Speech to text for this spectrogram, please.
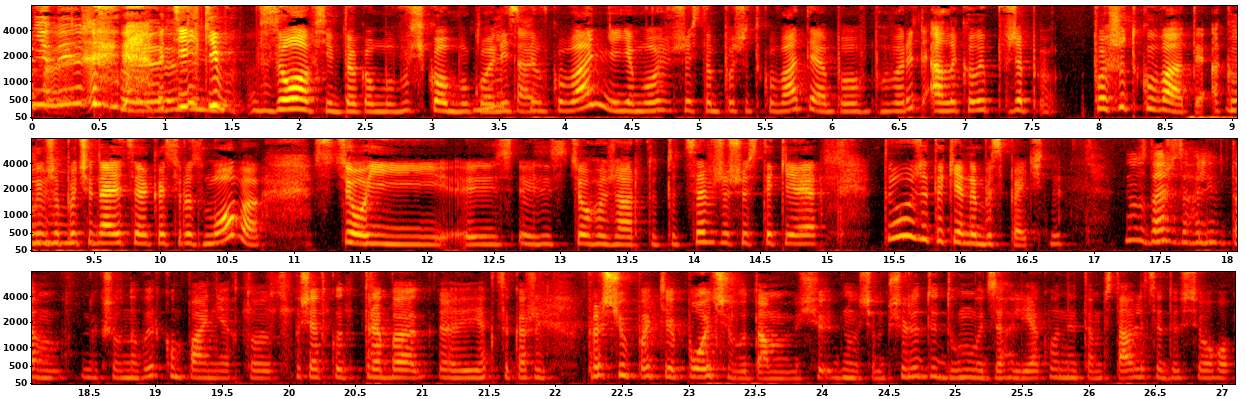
Ні, Тільки в зовсім такому вузькому колі ну, спілкування я можу щось там пошуткувати або обговорити, але коли вже пошуткувати. А коли вже починається якась розмова з цього, е, е, з цього жарту, то це вже щось таке дуже таке небезпечне. Ну, знаєш, взагалі, там, якщо в нових компаніях, то спочатку треба, е, як це кажуть, прощупати почву, там що ну що люди думають, взагалі, як вони там ставляться до всього,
